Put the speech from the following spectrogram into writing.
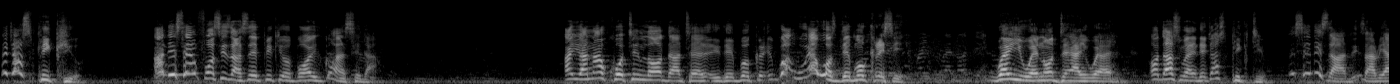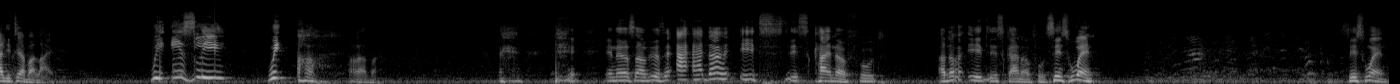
They just pick you. And the same forces that say, pick your boys, go and sit down. And you are now quoting law that uh, democracy. Where was democracy? when you were not there, you were, oh, that's where they just picked you. You see, these are, these are reality of our life. We easily, we, oh, you know, some people say, I, I don't eat this kind of food. I don't eat this kind of food. Since when? Since when?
